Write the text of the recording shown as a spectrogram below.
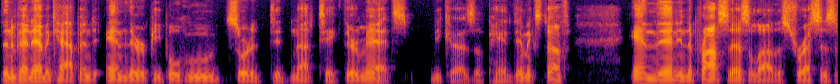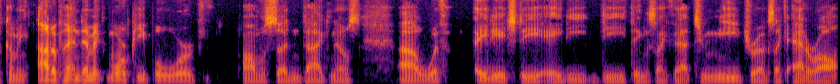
Then the pandemic happened, and there were people who sort of did not take their meds because of pandemic stuff. And then in the process, a lot of the stresses of coming out of pandemic, more people were all of a sudden diagnosed uh, with ADHD, ADD, things like that, to need drugs like Adderall.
